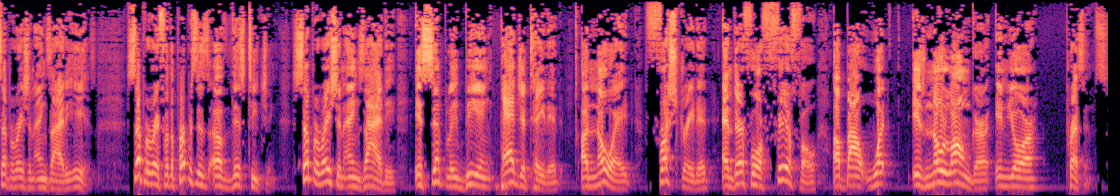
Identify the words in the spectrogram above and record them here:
separation anxiety is. Separate, for the purposes of this teaching, separation anxiety is simply being agitated, annoyed, frustrated, and therefore fearful about what is no longer in your presence.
